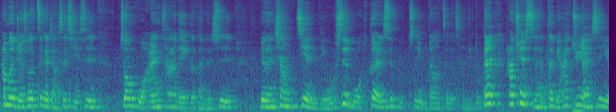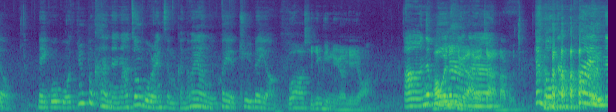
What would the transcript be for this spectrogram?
他们觉得说这个角色其实是中国安插的一个，可能是有点像间谍。我是我个人是不至于到这个程度，但他确实很特别，他居然是有美国国，就不可能啊，中国人怎么可能会让你会有具备有？哇，习近平女儿也有啊。哦，那不一样还有加拿大国籍。但不赶快呢？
